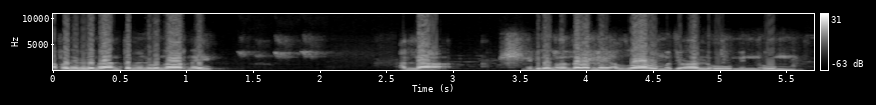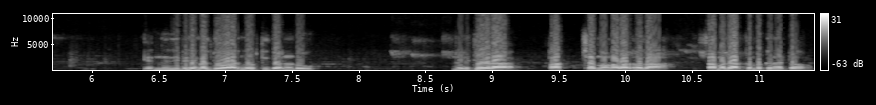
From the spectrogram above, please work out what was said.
അപ്പൊ നിബിതങ്ങൾ അനത്തം മിൻഹും എന്ന് പറഞ്ഞേ? അല്ല. നിബിതങ്ങൾ എന്താ പറഞ്ഞേ? അള്ളാഹു മിൻഹും. എന്ന് നിബിതങ്ങൾ ദ്വാരം നിർത്തിക്കാണോ നിർജോര പച്ച നുണ പറഞ്ഞതാ. സമത് അർത്ഥം കേട്ടോ.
